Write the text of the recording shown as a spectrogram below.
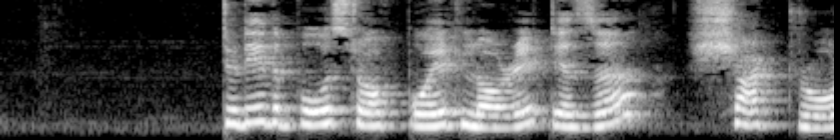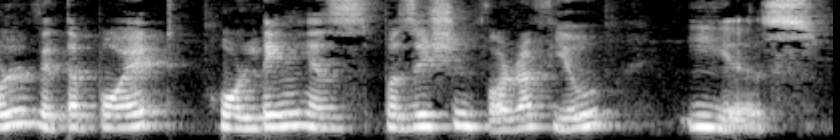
Today, the post of Poet Laureate is a short role with the poet holding his position for a few years.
